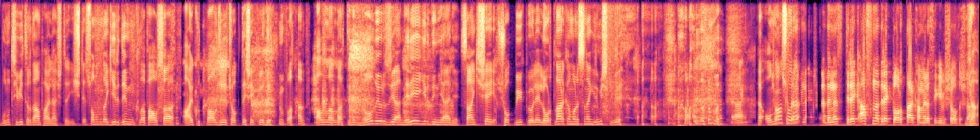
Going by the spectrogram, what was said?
bunu Twitter'dan paylaştı. İşte sonunda girdim Clubhouse'a. Aykut Balcı çok teşekkür ederim falan. Allah Allah dedim ne oluyoruz ya? Nereye girdin yani? Sanki şey çok büyük böyle lordlar kamerasına girmiş gibi. Anladın mı? Yani Ondan çok sonra güzel örnek verdiniz. Direkt aslında direkt Lordlar kamerası gibi bir şey oldu şu an. Ya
